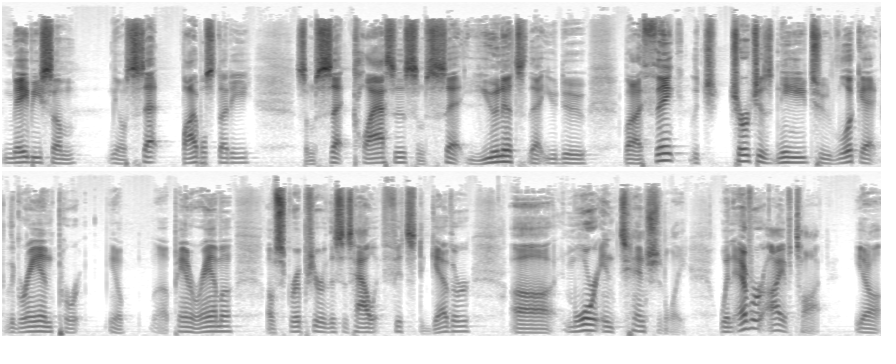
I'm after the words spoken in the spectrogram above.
maybe some you know set bible study some set classes some set units that you do. But i think the ch- churches need to look at the grand per, uh, panorama of scripture. This is how it fits together uh, more intentionally. Whenever i have taught you know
